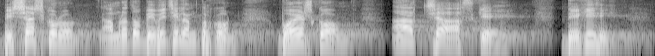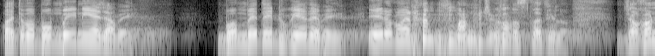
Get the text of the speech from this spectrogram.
বিশ্বাস করুন আমরা তো ভেবেছিলাম তখন বয়স কম আচ্ছা আজকে দেখি হয়তো বা বোম্বেই নিয়ে যাবে বোম্বেতেই ঢুকিয়ে দেবে এরকম একটা মানসিক অবস্থা ছিল যখন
